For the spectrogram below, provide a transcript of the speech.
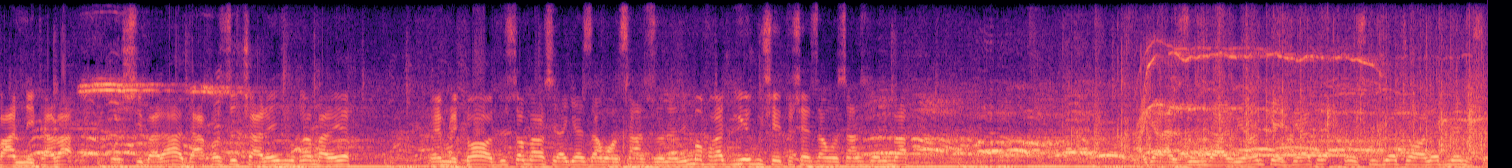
فنیتر و کشتی بلد درخواست چلنج می‌کنم برای امریکا. دوستان بخشید اگر زمان سنج رو ندیم ما فقط یه گوشه توش زمان سنج داریم و اگر از زوم در بیان کیفیت زیاد جالب نمیشه.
